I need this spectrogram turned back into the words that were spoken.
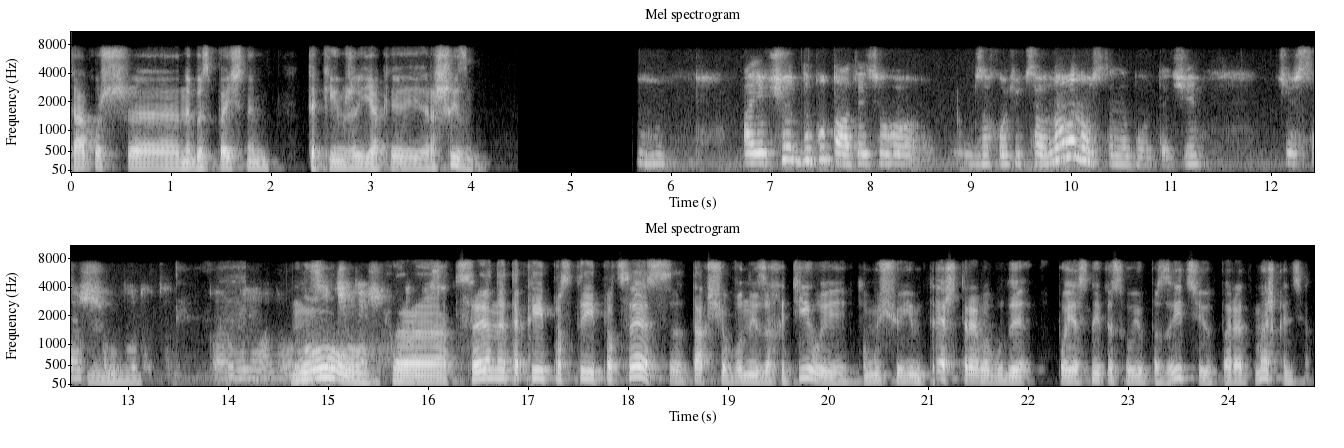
також е, небезпечним, таким же, як і рашизм. А якщо депутати цього захочуть, все одно виносити не будете? Чи, чи все ж будете перейменування Ну, е, це не такий простий процес, так щоб вони захотіли, тому що їм теж треба буде пояснити свою позицію перед мешканцями.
